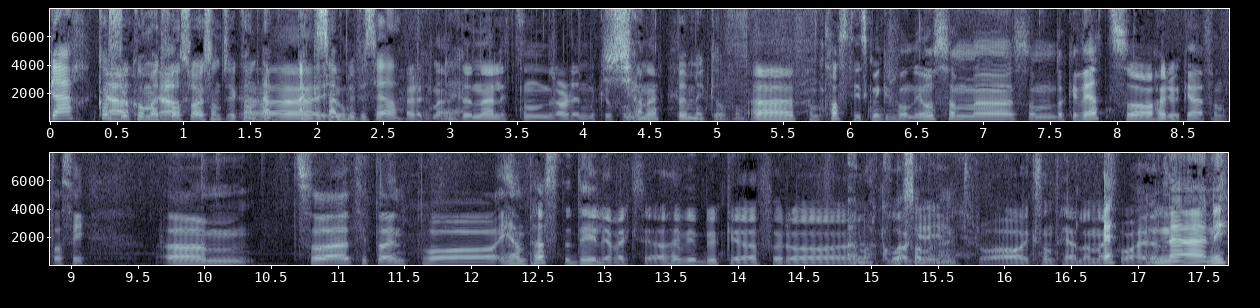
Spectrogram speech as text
Geir, kan Ja, du komme med et ja. forslag, sånn at vi kan eksemplifisere? jo. Hører? Den er litt sånn rar, den mikrofonen. Kjempemikrofon. Uh, fantastisk mikrofon. Jo, som, uh, som dere vet, så har jo ikke jeg fantasi. Um, så jeg titta inn på ENPS, det deilige verktøyet vi bruker for å NRK lage introer ikke sant, hele NRK her. Nanny.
